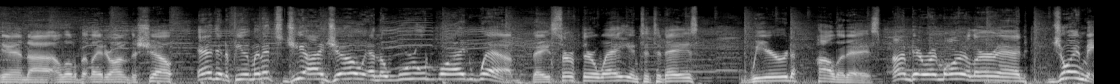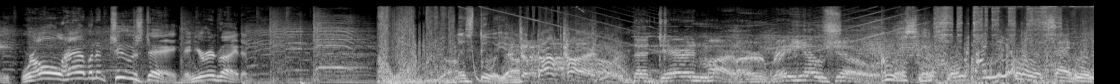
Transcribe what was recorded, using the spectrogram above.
in uh, a little bit later on in the show. And in a few minutes, G.I. Joe and the World Wide Web. They surf their way into today's weird holidays. I'm Darren Marlar, and join me. We're all having a Tuesday, and you're invited. Let's do it, y'all. It's about time. The Darren Marlar Radio Show. I'm listening. I need a little excitement.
